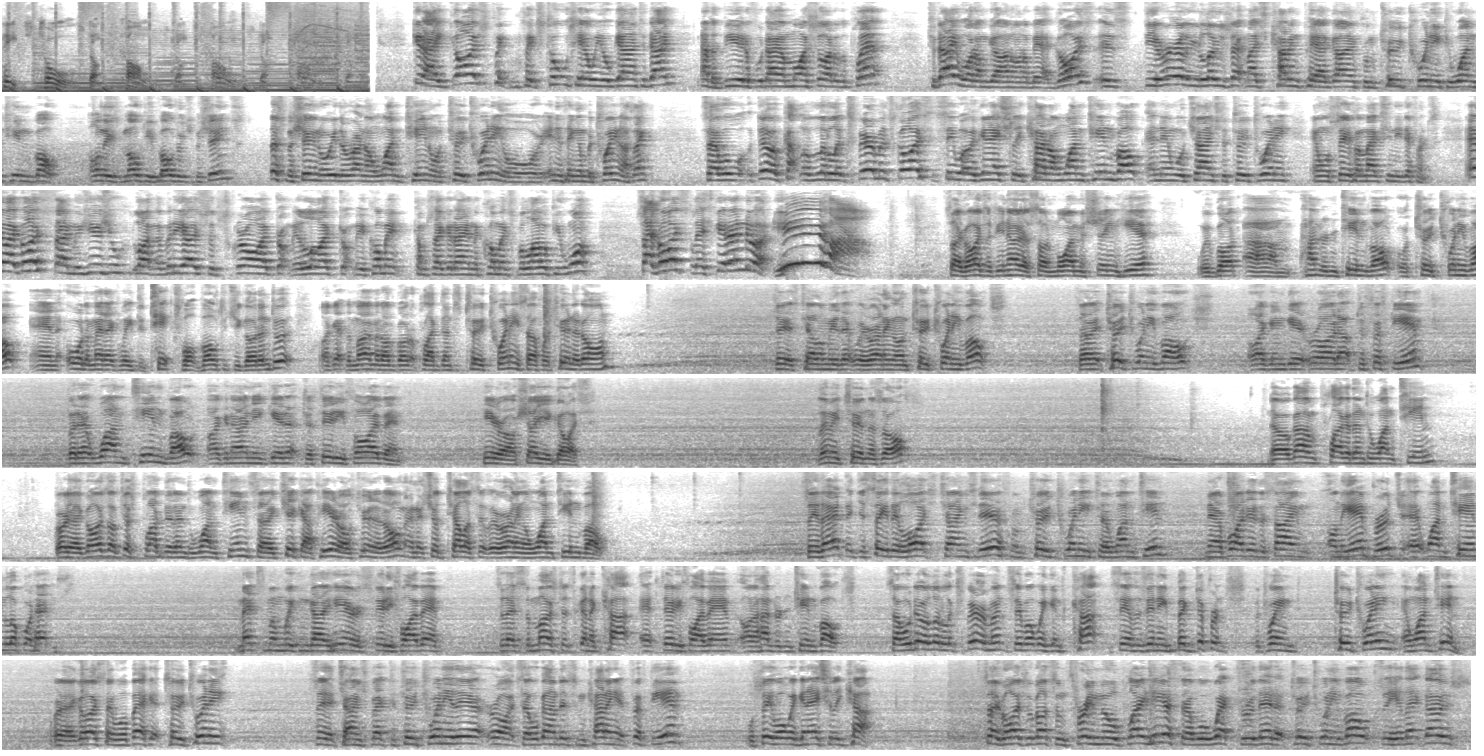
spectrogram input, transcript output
Pete'sTools.com. G'day guys, Pete from Pete's Tools, how are you all going today? Another beautiful day on my side of the planet. Today what I'm going on about guys is do you really lose that much cutting power going from 220 to 110 volt on these multi-voltage machines? This machine will either run on 110 or 220 or anything in between I think. So we'll do a couple of little experiments guys, see what we can actually cut on 110 volt and then we'll change to 220 and we'll see if it makes any difference. Anyway guys, same as usual, like my video, subscribe, drop me a like, drop me a comment, come say good day in the comments below if you want. So guys, let's get into it. Yeah! So guys, if you notice on my machine here, we've got um, 110 volt or 220 volt and automatically detects what voltage you got into it. Like at the moment I've got it plugged into 220, so if I turn it on, see it's telling me that we're running on 220 volts. So at 220 volts, I can get right up to 50 amp but at 110 volt I can only get it to 35 amp. Here I'll show you guys. Let me turn this off. Now I'll go and plug it into 110 Rightio guys I've just plugged it into 110 so check up here I'll turn it on and it should tell us that we're running on 110 volt. See that? Did you see the lights change there from 220 to 110 now if I do the same on the amperage at 110 look what happens maximum we can go here is 35 amp. So that's the most it's going to cut at 35 amp on 110 volts. So we'll do a little experiment see what we can cut see if there's any big difference between 220 and 110 right guys so we're back at 220 see it changed back to 220 there. Right so we're going to do some cutting at 50 amp. We'll see what we can actually cut. So guys we've got some 3 mil plate here so we'll whack through that at 220 volts see how that goes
